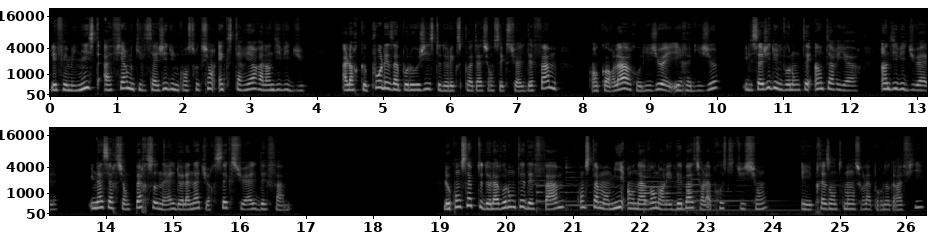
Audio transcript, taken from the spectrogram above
Les féministes affirment qu'il s'agit d'une construction extérieure à l'individu, alors que pour les apologistes de l'exploitation sexuelle des femmes, encore là, religieux et irréligieux, il s'agit d'une volonté intérieure, individuelle, une assertion personnelle de la nature sexuelle des femmes. Le concept de la volonté des femmes, constamment mis en avant dans les débats sur la prostitution, et présentement sur la pornographie,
